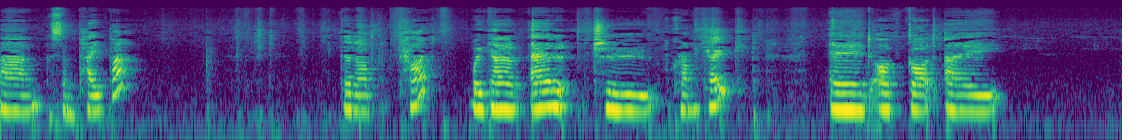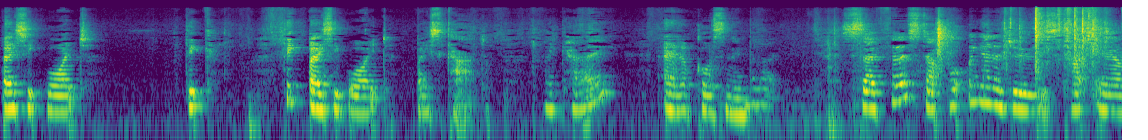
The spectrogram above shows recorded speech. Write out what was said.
um, some paper that I've cut. We're going to add it to crumb cake and I've got a basic white thick thick basic white base card. Okay? And of course an envelope so first up what we're going to do is cut our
